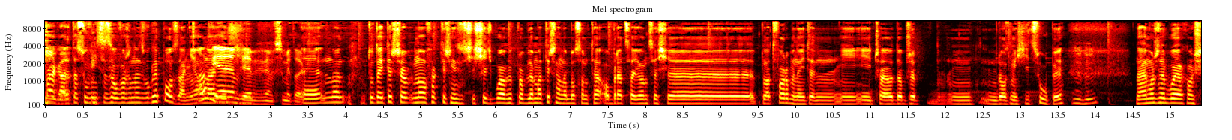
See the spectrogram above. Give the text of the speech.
tak, ale ta suwnica zauważona jest w ogóle poza, nie? No Ona no wiem, jest, wiem, wiem, w sumie tak. E, no tutaj też, no faktycznie sieć byłaby problematyczna, no bo są te obracające się platformy, no i ten, i, i trzeba dobrze mm, rozmieścić słupy. Mhm. No ale można było jakąś,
